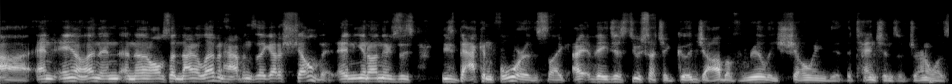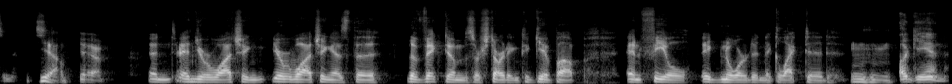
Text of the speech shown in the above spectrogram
Uh, and you know, and then and then all of a sudden 9-11 happens, they got to shelve it. And you know, and there's this these back and forths. Like I, they just do such a good job of really showing the, the tensions of journalism. Yeah. yeah. And and you're watching you're watching as the the victims are starting to give up and feel ignored and neglected. hmm Again.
